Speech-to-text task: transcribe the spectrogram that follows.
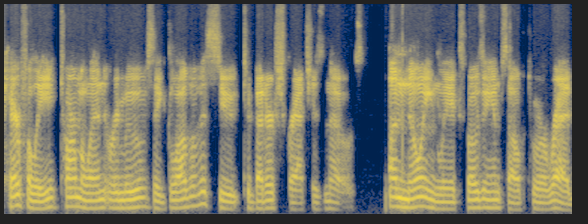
Carefully, Tormolen removes a glove of his suit to better scratch his nose, unknowingly exposing himself to a red,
